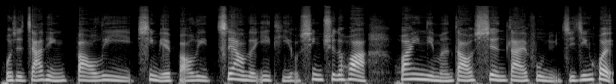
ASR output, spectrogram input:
或是家庭暴力、性别暴力这样的议题有兴趣的话，欢迎你们到现代妇女基金会，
